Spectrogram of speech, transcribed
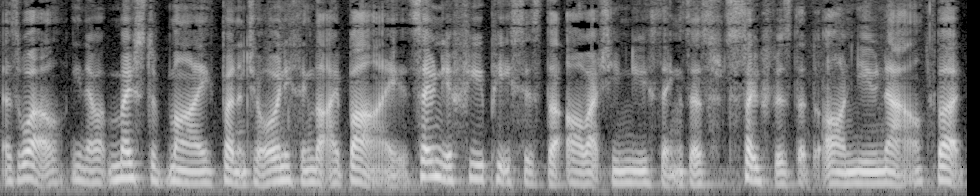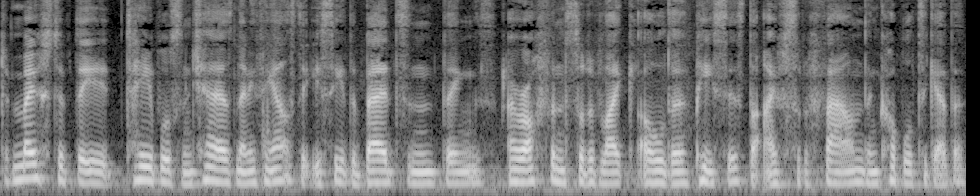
as well. You know, most of my furniture or anything that I buy, it's only a few pieces that are actually new things. There's sofas that are new now, but most of the tables and chairs and anything else that you see, the beds and things, are often sort of like older pieces that I've sort of found and cobbled together.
